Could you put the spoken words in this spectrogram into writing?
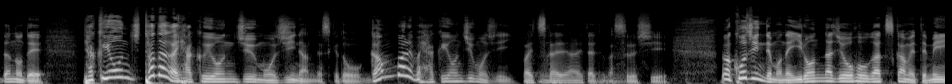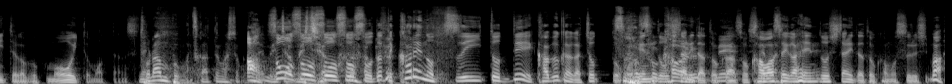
なので、140、ただが140文字なんですけど、頑張れば140文字でいっぱい使えられたりとかするし、まあ個人でもね、いろんな情報がつかめてメリットが僕も多いと思ったんですねト。ランプも使ってましたもんね。あ、そうそうう。そうそうそう。だって彼のツイートで株価がちょっと変動したりだとか、そう、ね為替が変動したりだとかもするし、まあ、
